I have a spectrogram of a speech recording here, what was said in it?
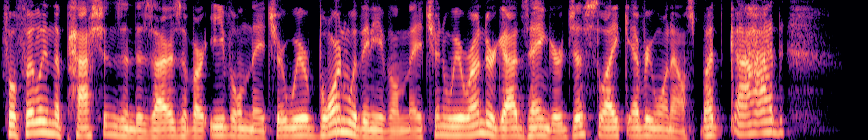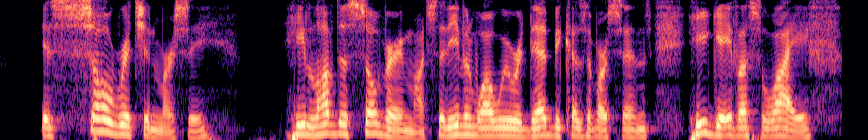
Fulfilling the passions and desires of our evil nature. We were born with an evil nature and we were under God's anger just like everyone else. But God is so rich in mercy. He loved us so very much that even while we were dead because of our sins, He gave us life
